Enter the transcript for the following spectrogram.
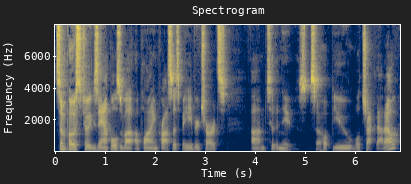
some posts to examples about applying process behavior charts um, to the news. So I hope you will check that out.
